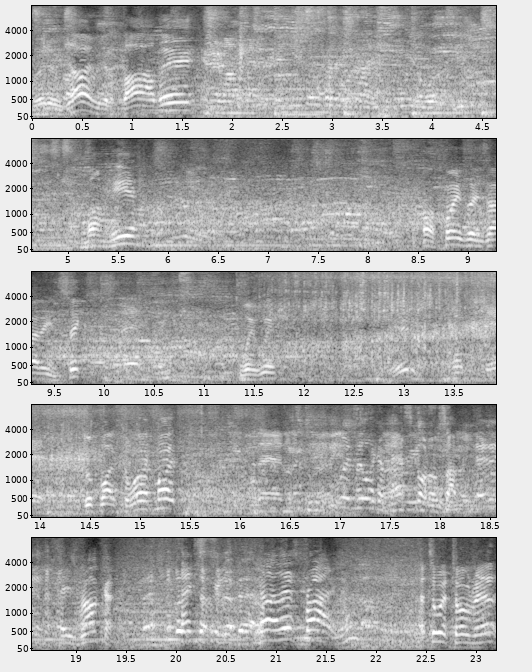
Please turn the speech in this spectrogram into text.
Where do we go? We've got a bar there. One here. Oh, Queensland's only in six. We wish. Good place to work, mate. I feel like a mascot or something. He's rocking. Thanks. No, that's right. That's what we're talking about.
